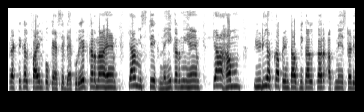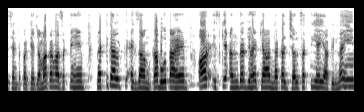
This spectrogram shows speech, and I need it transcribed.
प्रैक्टिकल फ़ाइल को कैसे डेकोरेट करना है, क्या मिस्टेक नहीं करनी है, क्या हम पीडीएफ का प्रिंट आउट निकाल कर अपने स्टडी सेंटर पर क्या जमा करवा सकते हैं प्रैक्टिकल एग्ज़ाम कब होता है, और इसके अंदर जो है क्या नकल चल सकती है या फिर नहीं,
